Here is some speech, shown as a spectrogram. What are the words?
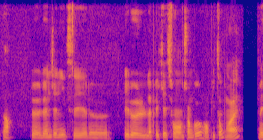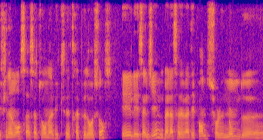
enfin le, le Nginx et le et l'application en Django en Python. Ouais. Mais finalement, ça, ça tourne avec très peu de ressources. Et les engines, bah là, ça va dépendre sur le nombre de,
